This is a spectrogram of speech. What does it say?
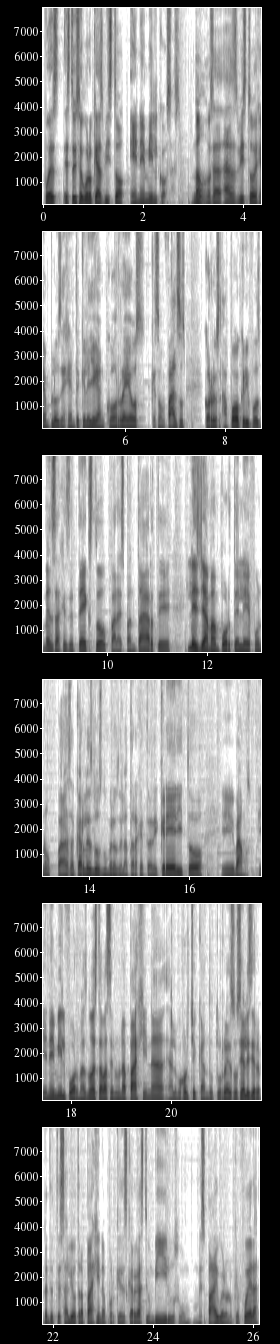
pues estoy seguro que has visto N mil cosas, ¿no? O sea, has visto ejemplos de gente que le llegan correos que son falsos, correos apócrifos, mensajes de texto para espantarte, les llaman por teléfono para sacarles los números de la tarjeta de crédito. Eh, vamos, en mil formas, ¿no? Estabas en una página, a lo mejor checando tus redes sociales y de repente te salió otra página porque descargaste un virus o un spyware o lo que fuera.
